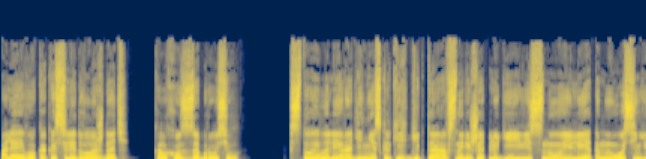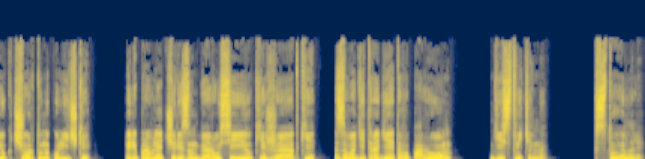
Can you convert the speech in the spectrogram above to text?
Поля его, как и следовало ждать, колхоз забросил. Стоило ли ради нескольких гектаров снаряжать людей весной, летом и осенью к черту на кулички? переправлять через Ангару сеялки, жатки, заводить ради этого паром. Действительно, стоило ли?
